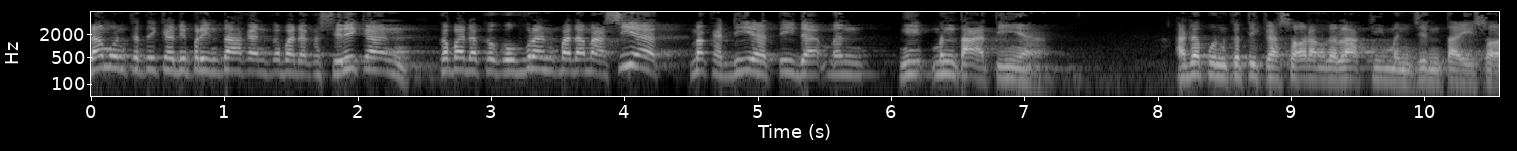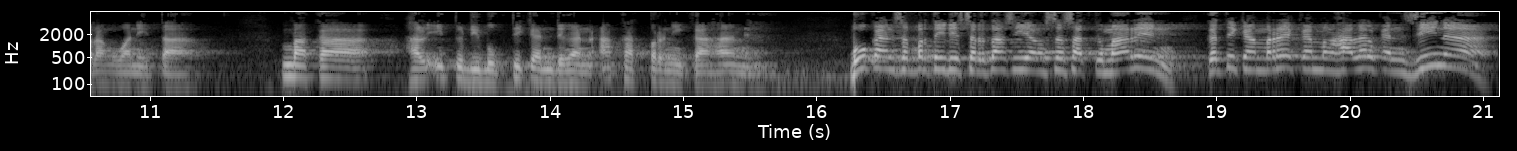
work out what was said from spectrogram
Namun ketika diperintahkan kepada kesyirikan, kepada kekufuran, kepada maksiat, maka dia tidak men mentaatinya. Adapun ketika seorang lelaki mencintai seorang wanita, maka hal itu dibuktikan dengan akad pernikahan. Bukan seperti disertasi yang sesat kemarin ketika mereka menghalalkan zina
